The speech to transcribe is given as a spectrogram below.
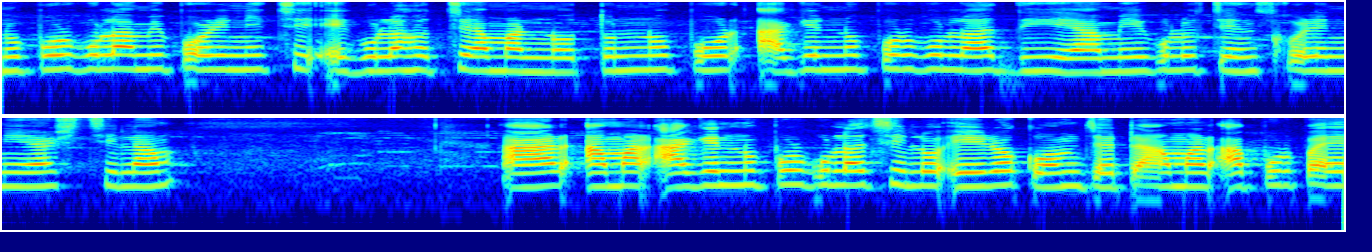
নূপুরগুলো আমি পরে নিচ্ছি। এগুলো হচ্ছে আমার নতুন নূপুর। আগের নূপুরগুলা দিয়ে আমি এগুলো চেঞ্জ করে নিয়ে আসছিলাম। আর আমার আগের নূপুরগুলো ছিল এইরকম যেটা আমার আপুর পায়ে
